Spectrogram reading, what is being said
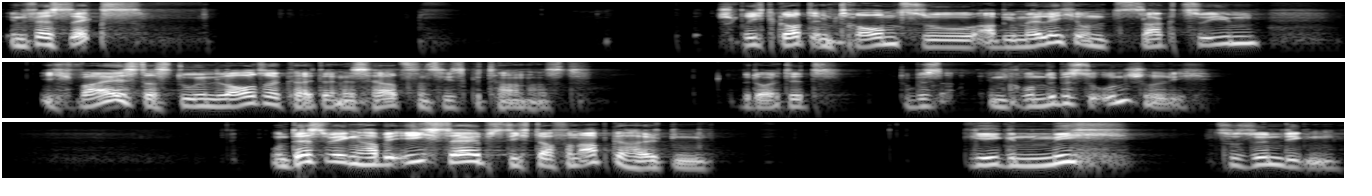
In Vers 6 spricht Gott im Traum zu Abimelech und sagt zu ihm, ich weiß, dass du in Lauterkeit deines Herzens dies getan hast. Bedeutet, du bist, im Grunde bist du unschuldig. Und deswegen habe ich selbst dich davon abgehalten, gegen mich zu sündigen.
